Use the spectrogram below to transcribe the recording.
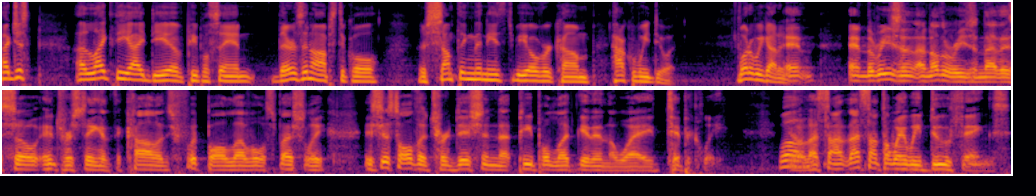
I just I like the idea of people saying there's an obstacle, there's something that needs to be overcome. How can we do it? What do we got to do? And and the reason, another reason that is so interesting at the college football level, especially, is just all the tradition that people let get in the way. Typically, Well- you know, that's not that's not the way we do things.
